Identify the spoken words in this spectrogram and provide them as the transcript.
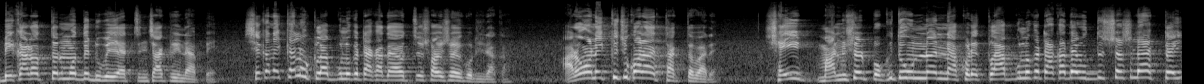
বেকারত্বের মধ্যে ডুবে যাচ্ছেন চাকরি না পেয়ে। সেখানে কেন ক্লাবগুলোকে টাকা দেওয়া হচ্ছে শয়ে শয়ে কোটি টাকা? আরও অনেক কিছু করার থাকতে পারে। সেই মানুষের প্রকৃত উন্নয়ন না করে ক্লাবগুলোকে টাকা দেওয়ার উদ্দেশ্য আসলে একটাই।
